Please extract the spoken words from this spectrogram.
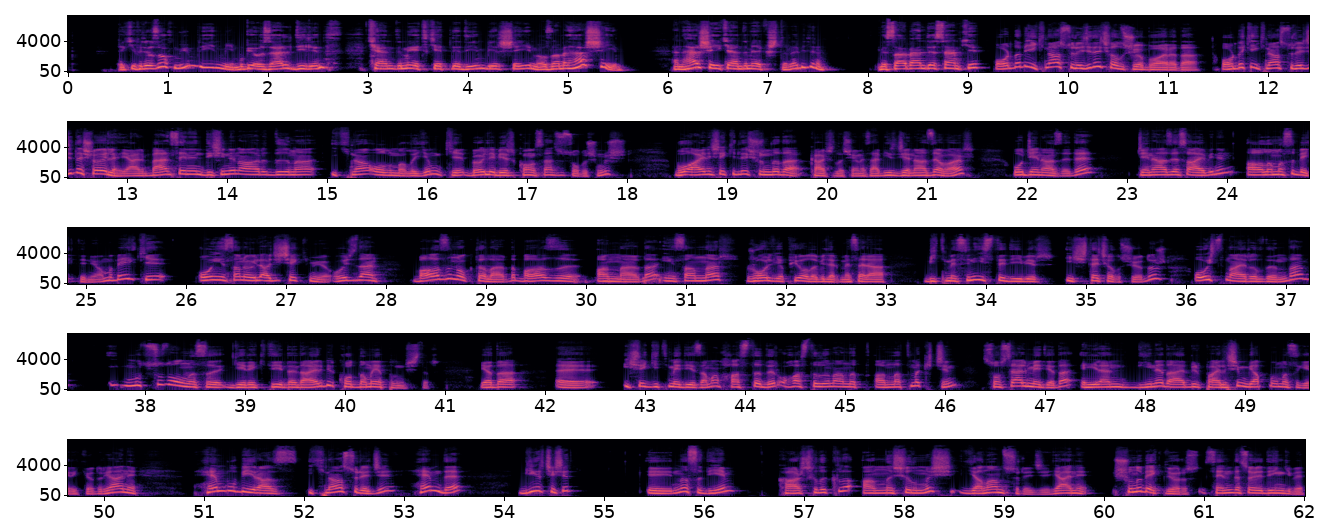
Peki filozof muyum değil miyim? Bu bir özel dilin kendime etiketlediğim bir şeyi mi? O zaman ben her şeyim. Yani her şeyi kendime yakıştırabilirim. Mesela ben desem ki... Orada bir ikna süreci de çalışıyor bu arada. Oradaki ikna süreci de şöyle. Yani ben senin dişinin ağrıdığına ikna olmalıyım ki böyle bir konsensüs oluşmuş. Bu aynı şekilde şunda da karşılaşıyor. Mesela bir cenaze var. O cenazede cenaze sahibinin ağlaması bekleniyor. Ama belki o insan öyle acı çekmiyor. O yüzden bazı noktalarda, bazı anlarda insanlar rol yapıyor olabilir. Mesela bitmesini istediği bir işte çalışıyordur. O işten ayrıldığında mutsuz olması gerektiğine dair bir kodlama yapılmıştır. Ya da e, işe gitmediği zaman hastadır. O hastalığını anlat, anlatmak için sosyal medyada eğlendiğine dair bir paylaşım yapmaması gerekiyordur. Yani hem bu biraz ikna süreci hem de bir çeşit e, nasıl diyeyim karşılıklı anlaşılmış yalan süreci. Yani şunu bekliyoruz. Senin de söylediğin gibi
